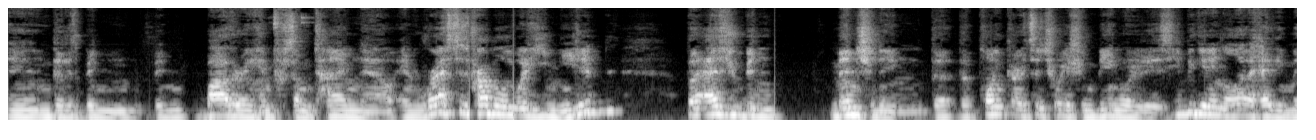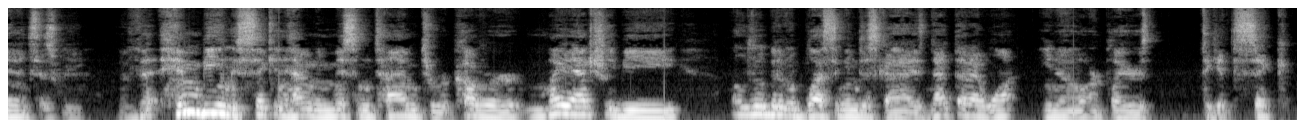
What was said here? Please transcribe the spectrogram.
and that has been been bothering him for some time now. And rest is probably what he needed. But as you've been mentioning, the, the point guard situation being what it is, he'd be getting a lot of heavy minutes this week. That him being sick and having to miss some time to recover might actually be a little bit of a blessing in disguise. Not that I want, you know, our players to get sick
